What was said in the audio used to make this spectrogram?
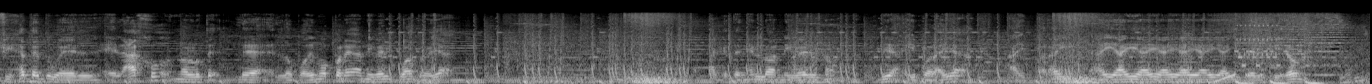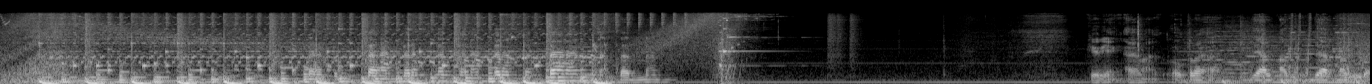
fíjate tú, el, ajo no lo, podemos poner a nivel 4 ya. Para que tenerlo a nivel, ¿no? Mira, y por allá. Ahí, por ahí. Ahí, ahí, ahí, ahí, ahí, ahí, ahí, del tirón. Qué bien, además, otra de armadura, de armadura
